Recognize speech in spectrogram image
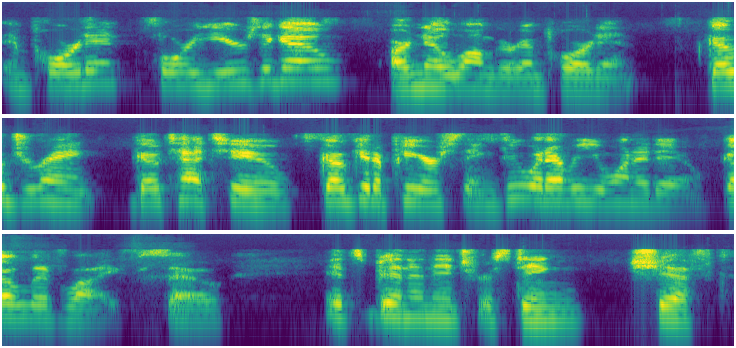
important four years ago are no longer important. Go drink, go tattoo, go get a piercing, do whatever you want to do, go live life. So it's been an interesting shift.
